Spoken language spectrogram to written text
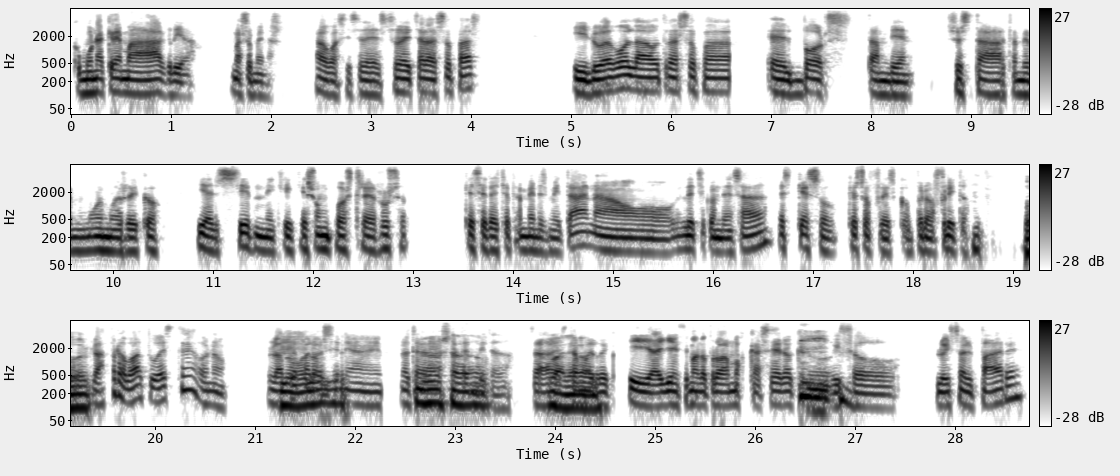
como una crema agria, más o menos. Algo así se le suele echar a las sopas. Y luego la otra sopa, el bors también. Eso está también muy, muy rico. Y el sirniki, que es un postre ruso, que se le echa también esmitana o leche condensada. Es queso, queso fresco, pero frito. Por- ¿Lo has probado tú este o no? Lo has No, preparado no, no te, no te he invitado. Está, Vale, está muy rico. Y ahí encima lo probamos casero, que lo hizo, lo hizo el padre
